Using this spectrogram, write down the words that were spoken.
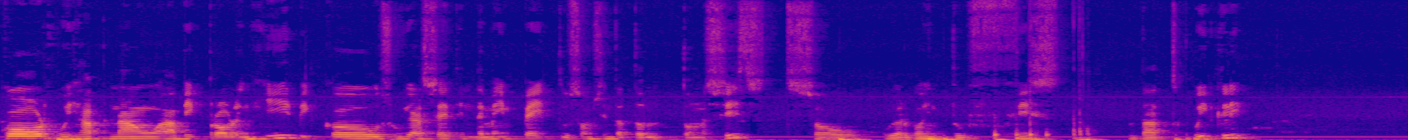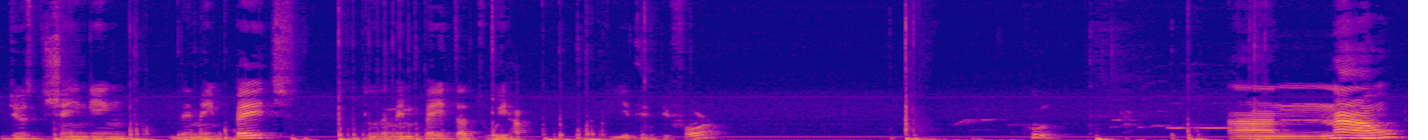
course, we have now a big problem here because we are setting the main page to something that don't, don't exist. So we are going to fix that quickly. Just changing the main page to the main page that we have created before. Cool. And now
